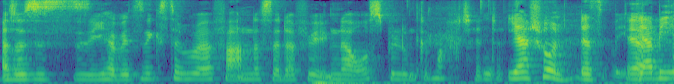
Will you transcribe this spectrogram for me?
Also es ist, ich habe jetzt nichts darüber erfahren, dass er dafür irgendeine Ausbildung gemacht hätte. ja schon, das Ja. glaube ich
